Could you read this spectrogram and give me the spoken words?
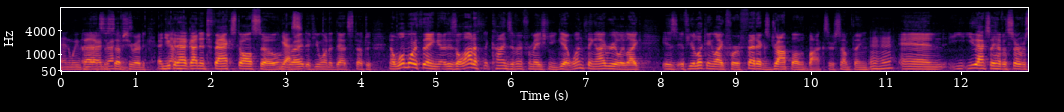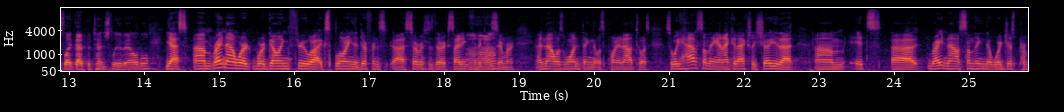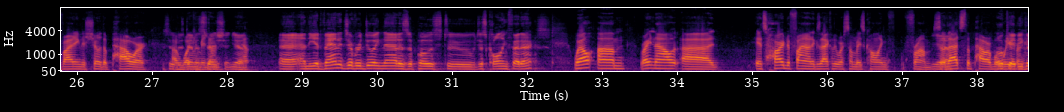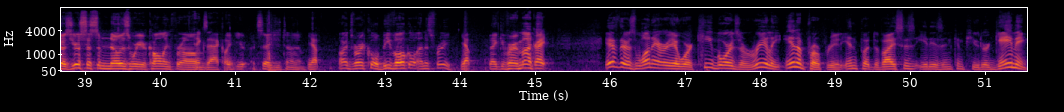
And we've And got that's our the stuff she read. And you Yep. could have gotten it faxed also, Yes. right, if you wanted that stuff too. Now, one more thing. uh, There's a lot of th- kinds of information you get. One thing I really like is if you're looking like for a FedEx drop-off box or something, Mm-hmm. and y- you actually have a service like that potentially available. Yes. Um, right now, we're, we're going through uh, exploring the different uh, services that are exciting for the Uh-huh. consumer, and that was one thing that was pointed out to us. So we have something, and I could actually show you that. Um, it's uh, right now something that we're just providing to show the power So of what can be done. demonstration, yeah. Uh, and the advantage of her doing that as opposed to just calling FedEx? Well, um, right now, uh, it's hard to find out exactly where somebody's calling f- from. So that's the power of what we Okay, bring. because your system knows where you're calling from. Exactly. It, you- it saves you time. Yep. All right, it's very cool. BeVocal, and it's free. Yep. Thank you very much. Great. If there's one area where keyboards are really inappropriate input devices, it is in computer gaming.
